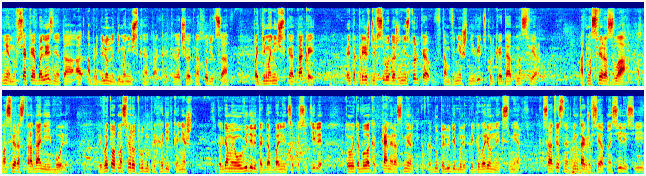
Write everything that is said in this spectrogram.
Не, ну всякая болезнь – это определенно демоническая атака. И когда человек находится под демонической атакой, это прежде всего даже не столько там, внешний вид, сколько это атмосфера. Атмосфера зла, атмосфера страдания и боли. И в эту атмосферу трудно приходить, конечно. Когда мы его увидели тогда в больнице, посетили, то это была как камера смертников, как будто люди были приговоренные к смерти. Соответственно, к ним также все относились, и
